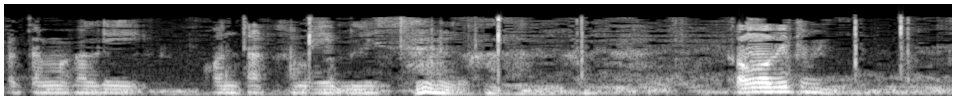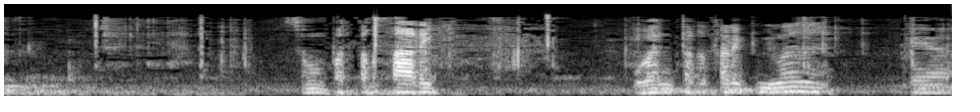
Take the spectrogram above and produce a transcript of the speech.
Pertama kali kontrak sama iblis. Kamu mau gitu? Sempat tertarik. Bukan tertarik gimana? Kayak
